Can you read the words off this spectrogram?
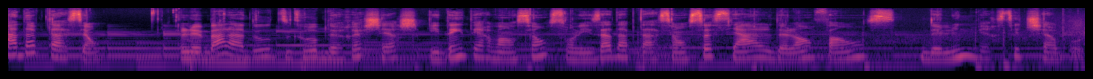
Adaptation, le balado du groupe de recherche et d'intervention sur les adaptations sociales de l'enfance de l'Université de Sherbrooke.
